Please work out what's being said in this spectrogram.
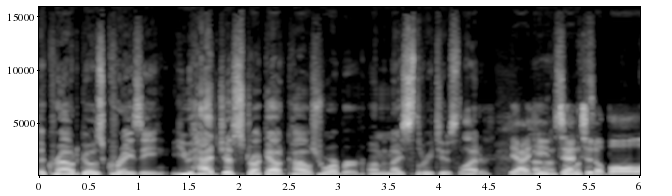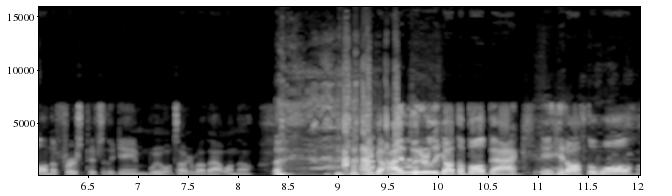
The crowd goes crazy. You had just struck out Kyle Schwarber on a nice 3 2 slider. Yeah, he uh, so dented a ball on the first pitch of the game. We won't talk about that one, though. I, got, I literally got the ball back. It hit off the wall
